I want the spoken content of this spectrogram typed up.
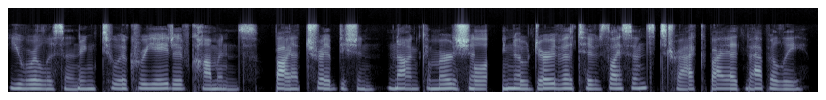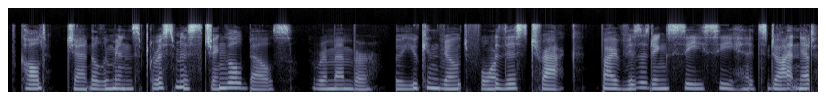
You were listening to a Creative Commons by attribution, non-commercial, no derivatives licensed track by Ed Napoli called Gentleman's Christmas Jingle Bells. Remember, you can vote for this track by visiting cchits.net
